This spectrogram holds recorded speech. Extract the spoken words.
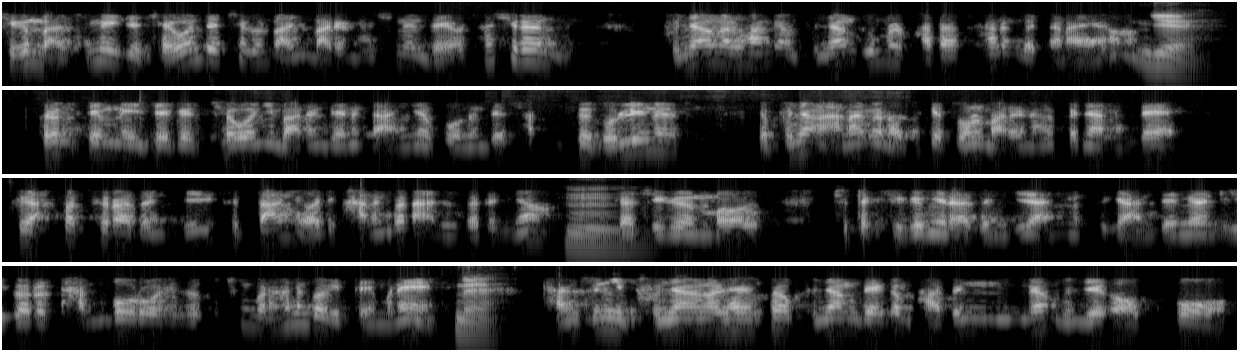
지금 말씀에 이제 재원 대책을 많이 마련하시는데요. 사실은 분양을 하면 분양금을 받아서 하는 거잖아요. 예. 그렇기 때문에 이제 그 재원이 마련되는 거 아니냐 보는데 사- 그 논리는 분양 안 하면 어떻게 돈을 마련할 거냐는데 그 아파트라든지 그 땅이 어디 가는 건 아니거든요. 음. 그러니까 지금 뭐 주택 기금이라든지 아니면 그게 안 되면 이거를 담보로 해서 충분하는 거기 때문에 네. 단순히 분양을 해서 분양 대금 받으면 문제가 없고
